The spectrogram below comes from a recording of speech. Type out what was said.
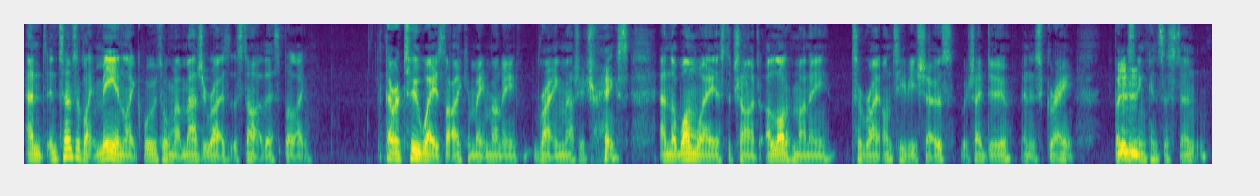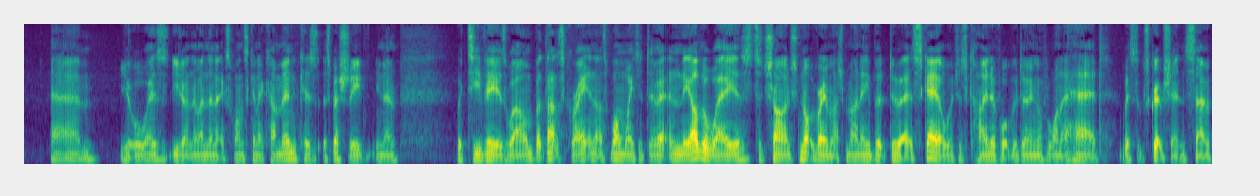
And in terms of like me and like we were talking about magic writers at the start of this, but like there are two ways that I can make money writing magic tricks, and the one way is to charge a lot of money to write on TV shows, which I do, and it's great, but it's inconsistent. Um, you always you don't know when the next one's going to come in because especially you know with TV as well. But that's great, and that's one way to do it. And the other way is to charge not very much money, but do it at scale, which is kind of what we're doing with One Ahead with subscriptions. So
